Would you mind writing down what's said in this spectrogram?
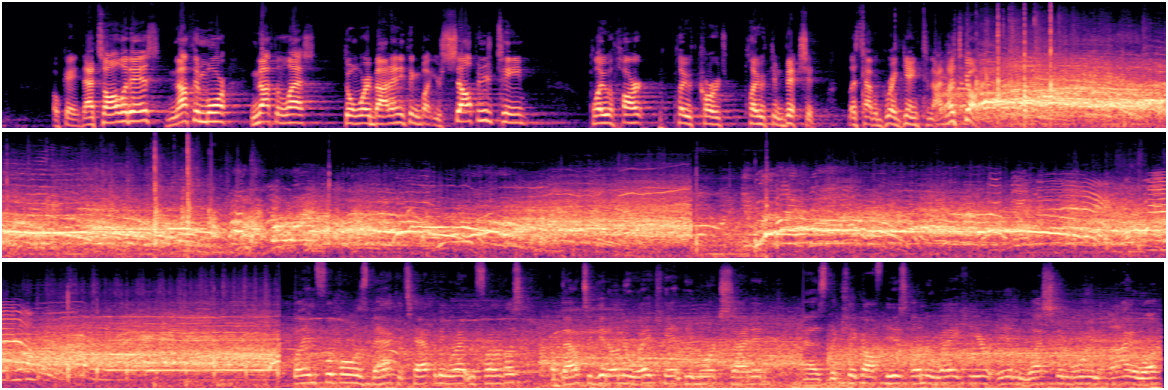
Okay, that's all it is. Nothing more, nothing less. Don't worry about anything but yourself and your team. Play with heart, play with courage, play with conviction. Let's have a great game tonight. Let's go. Playing football is back. It's happening right in front of us. About to get underway. Can't be more excited as the kickoff is underway here in West Des Moines, Iowa.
